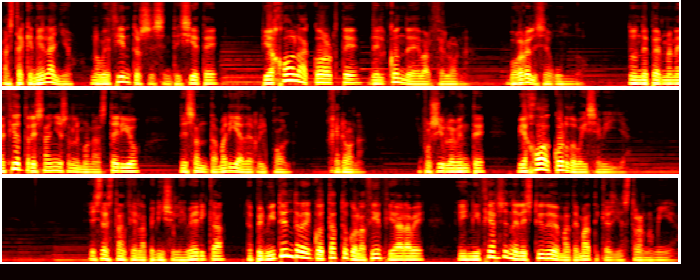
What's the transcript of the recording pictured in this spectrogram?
hasta que en el año 967 viajó a la corte del conde de Barcelona, Borrell II, donde permaneció tres años en el monasterio de Santa María de Ripoll, Gerona, y posiblemente viajó a Córdoba y Sevilla. Esta estancia en la península ibérica le permitió entrar en contacto con la ciencia árabe e iniciarse en el estudio de matemáticas y astronomía.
